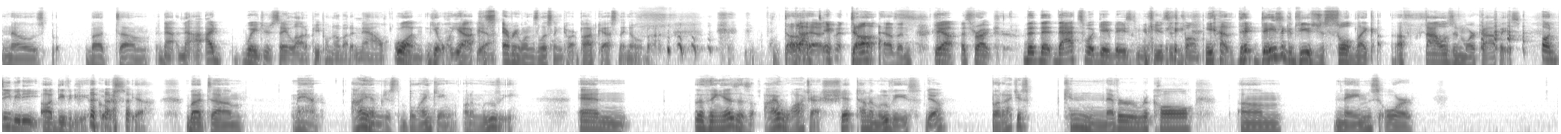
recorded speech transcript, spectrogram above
knows. But, but um, now, now I'd wager to say a lot of people know about it now. well, yeah, well, yeah, because everyone's listening to our podcast and they know about it. Duh, God damn it. duh, Evan. Yeah, that's right. That that that's what gave Dazed and Confused its bump Yeah, Dazed and Confused just sold like a thousand more copies. on DVD. on DVD, of course. yeah, but um, man, I am just blanking on a movie, and the thing is, is I watch a shit ton of movies, Yeah. but I just can never recall um, names or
